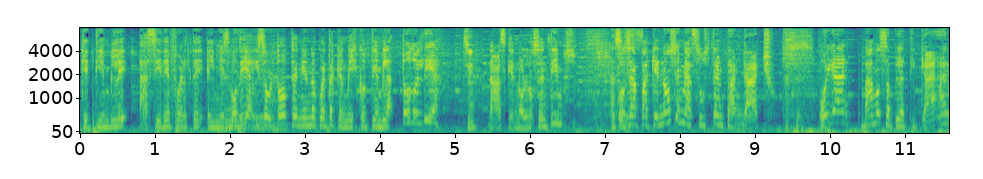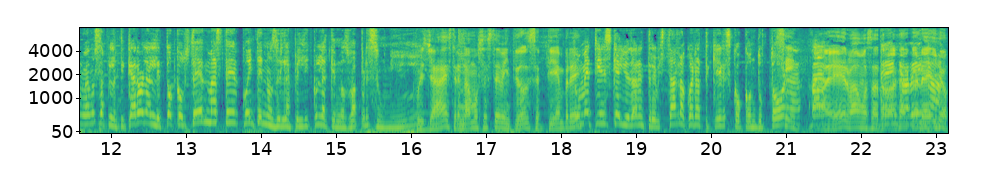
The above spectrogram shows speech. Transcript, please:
que tiemble así de fuerte el mismo día. Y sobre todo teniendo en cuenta que en México tiembla todo el día. Sí. Nada más que no lo sentimos. Así o sea, para que no se me asusten tan gacho. Oigan, vamos a platicar, vamos a platicar. Ahora le toca a usted, Master. Cuéntenos de la película que nos va a presumir. Pues ya estrenamos este 22 de septiembre. Tú me tienes que ayudar a entrevistarlo. Acuérdate que eres co-conductora. Va. A ver, vamos a Venga, trabajar con venga. ello.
